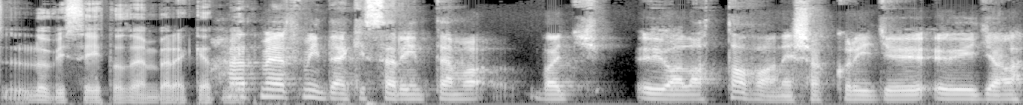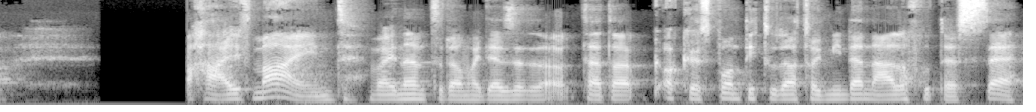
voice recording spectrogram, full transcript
lövi szét az embereket? Hát meg? mert mindenki szerintem, vagy ő alatta van, és akkor így ő, ő így a a hive mind, vagy nem tudom, hogy ez a, tehát a, a központi tudat, hogy minden nála fut össze,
